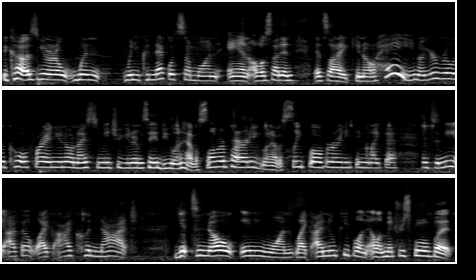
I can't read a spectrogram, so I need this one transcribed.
because you know when when you connect with someone and all of a sudden it's like, you know, hey, you know, you're a really cool friend, you know, nice to meet you, you know what I'm saying? Do you want to have a slumber party? You want to have a sleepover or anything like that? And to me, I felt like I could not get to know anyone. Like I knew people in elementary school, but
